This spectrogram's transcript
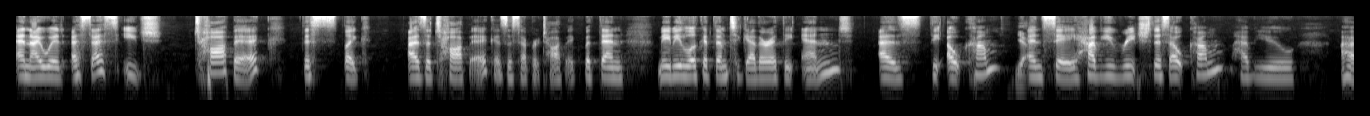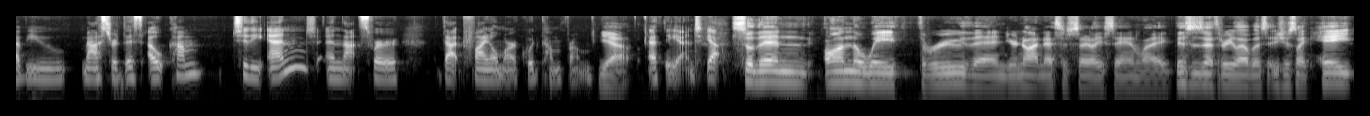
and I would assess each topic, this like as a topic, as a separate topic, but then maybe look at them together at the end as the outcome yeah. and say, have you reached this outcome? Have you have you mastered this outcome to the end? And that's where that final mark would come from. Yeah. At the end. Yeah. So then on the way through, then you're not necessarily saying like, this is a three level. It's just like, hey,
